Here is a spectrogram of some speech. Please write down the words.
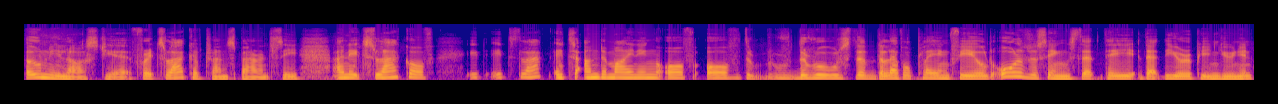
only last year for its lack of transparency and its lack of it, its lack its undermining of of the the rules the the level playing field all of the things that the that the European Union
